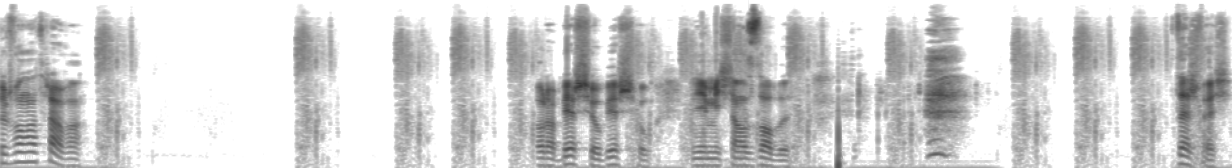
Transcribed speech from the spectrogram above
Czerwona trawa. Dobra, bierz ją, bierz ją. Będziemy mieć na ozdoby. Też weź.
